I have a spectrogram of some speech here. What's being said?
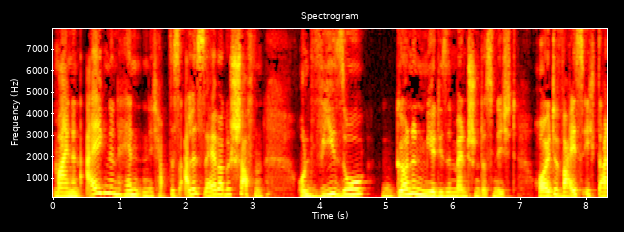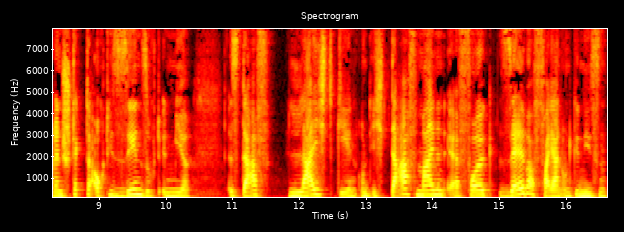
meinen eigenen Händen. Ich habe das alles selber geschaffen. Und wieso gönnen mir diese Menschen das nicht? Heute weiß ich, darin steckte auch die Sehnsucht in mir. Es darf leicht gehen und ich darf meinen Erfolg selber feiern und genießen.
